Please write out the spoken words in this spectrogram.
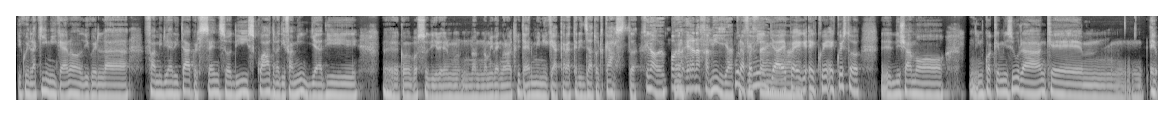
di quella chimica, no? di quella familiarità familiarità, quel senso di squadra, di famiglia, di eh, come posso dire, non, non, mi vengono altri termini, che ha caratterizzato il cast. Sì, no, eh. era una famiglia. Una famiglia, e, e, e, questo eh, diciamo in qualche misura anche mh, mm, è,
